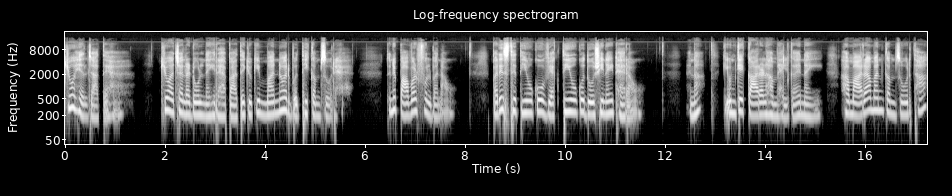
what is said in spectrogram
क्यों हिल जाते हैं? क्यों अचल अडोल नहीं रह पाते? क्योंकि मन और बुद्धि कमज़ोर है। तो इन्हें पावरफुल बनाओ। परिस्थितियों को, व्यक्तियों को दोषी नहीं ठहराओ। है ना? कि उनके कारण हम हिल गए नहीं। हमारा मन कमज़ोर था,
